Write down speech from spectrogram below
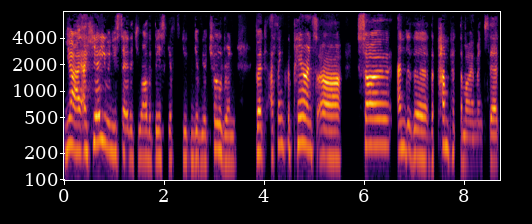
yeah, I, I hear you when you say that you are the best gift you can give your children, but I think the parents are so under the, the pump at the moment that,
